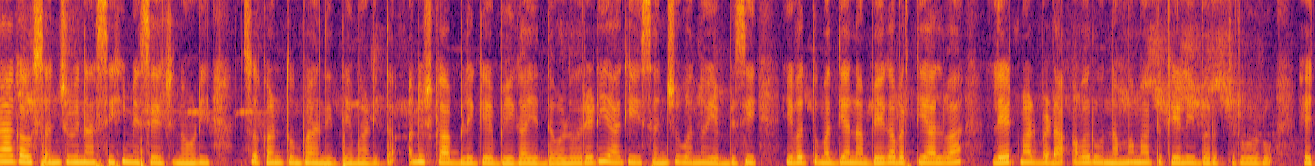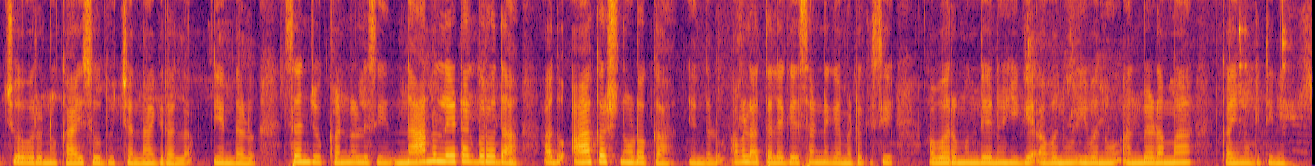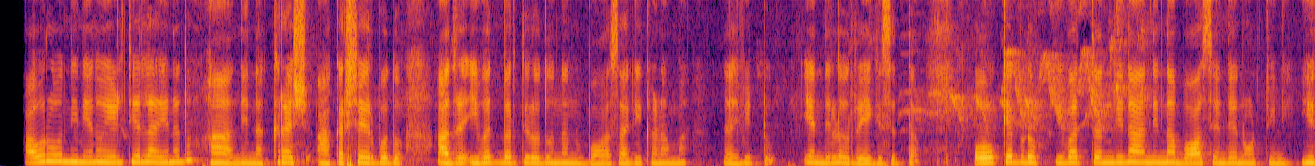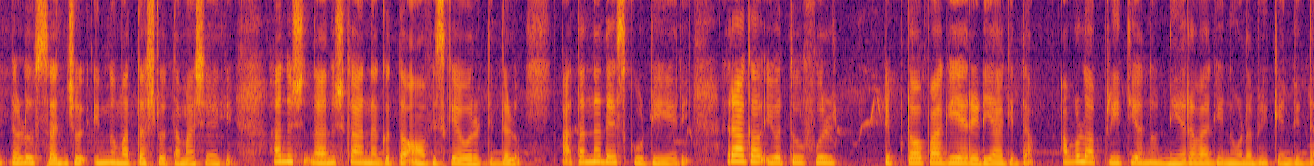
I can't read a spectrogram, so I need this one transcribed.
ರಾಘವ್ ಸಂಜುವಿನ ಸಿಹಿ ಮೆಸೇಜ್ ನೋಡಿ ಕಣ್ ತುಂಬ ನಿದ್ದೆ ಮಾಡಿದ್ದ. ಅನುಷ್ಕಾ ಬೆಳಿಗ್ಗೆ ಬೇಗ ಎದ್ದವಳು. ರೆಡಿಯಾಗಿ ಸಂಜುವನ್ನು ಎಬ್ಬಿಸಿ, ಇವತ್ತು ಮಧ್ಯಾಹ್ನ ಬೇಗ ಬರ್ತೀಯ ಅಲ್ವಾ? ಲೇಟ್ ಮಾಡಬೇಡ ಅವರು ನಮ್ಮ ಮಾತು ಕೇಳಿ ಬರುತ್ತಿರುವರು. ಹೆಚ್ಚು ಅವರನ್ನು ಕಾಯಿಸುವುದು ಚೆನ್ನಾಗಿರಲ್ಲ ಎಂದಳು. ಸಂಜು ಕಣ್ಣುಳಿಸಿ ನಾನು ಲೇಟಾಗಿ ಬರೋದಾ? ಅದು ಆಕರ್ಷ್ ನೋಡೋಕ್ಕ ಎಂದಳು. ಅವಳ ತಲೆಗೆ ಸಣ್ಣಗೆ ಮಟಕಿಸಿ, ಅವರ ಮುಂದೇನು ಹೀಗೆ ಅವನು, ಇವನು, ಅನ್ಬೇಡಮ್ಮ ಕೈ ಮುಗಿತೀನಿ. ಅವ್ರು, ನೀನೇನೋ ಹೇಳ್ತೀಯಲ್ಲ, ಏನದು? ಹಾಂ, ನಿನ್ನ ಕ್ರಶ್ ಆಕರ್ಷ ಇರ್ಬೋದು. ಆದರೆ ಇವತ್ತು ಬರ್ತಿರೋದು ನನ್ನ ಬಾಸ್ ಆಗಿ ಕಣಮ್ಮ, ದಯವಿಟ್ಟು, ಎಂದಳು ರೇಗಿಸುತ್ತಾ. ಓಕೆ ಬಿಡು, ಇವತ್ತೊಂದಿನ ನಿನ್ನ ಬಾಸ್ ಎಂದೇ ನೋಡ್ತೀನಿ, ಎಂದಳು ಸಂಜು ಇನ್ನೂ ಮತ್ತಷ್ಟು ತಮಾಷೆಯಾಗಿ. ಅನುಷ್, ಅನುಷ್ಕಾ ನಗುತ್ತಾ ಆಫೀಸ್ಗೆ ಹೊರಟಿದ್ದಳು ತನ್ನದೇ ಸ್ಕೂಟಿ ಏರಿ. ರಾಘವ್ ಇವತ್ತು ಫುಲ್ ಟಿಪ್ ಟಾಪ್ ಆಗಿಯೇ ರೆಡಿಯಾಗಿದ್ದ. ಅವಳ ಪ್ರೀತಿಯನ್ನು ನೇರವಾಗಿ ನೋಡಬೇಕೆಂದಿದ್ದ.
